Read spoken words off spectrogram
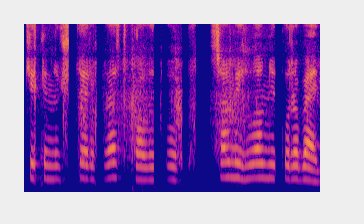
тільки на чотири хрестика, але то самий головний корабель.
